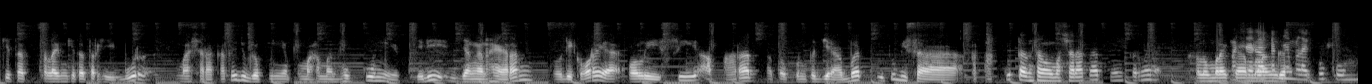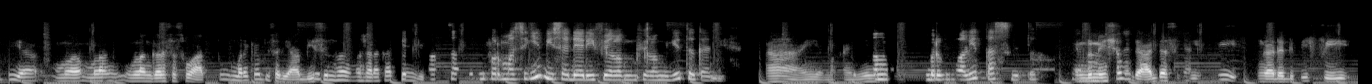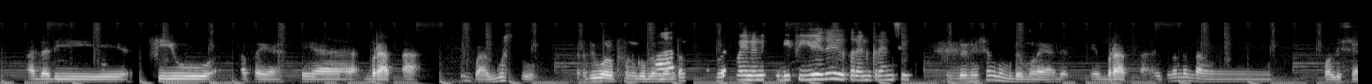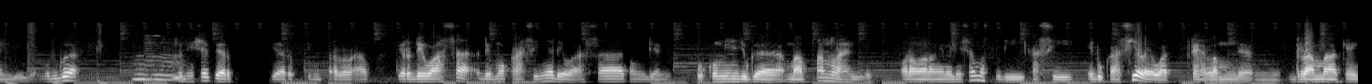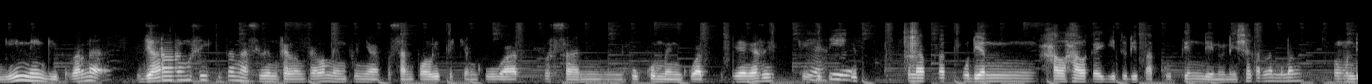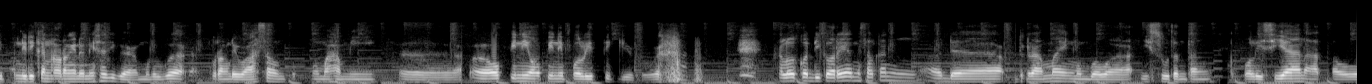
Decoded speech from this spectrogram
kita selain kita terhibur masyarakatnya juga punya pemahaman hukum gitu. Jadi jangan heran kalau di Korea polisi aparat ataupun pejabat itu bisa ketakutan sama masyarakatnya. Karena kalau mereka melanggar hukum. Iya melang, melanggar sesuatu mereka bisa dihabisin sama masyarakatnya gitu. Informasinya bisa dari film-film gitu kan Nah iya makanya. Berkualitas gitu. Indonesia udah ada sih TV, nggak ada di TV ada di view apa ya kayak berata. Itu bagus tuh. Tapi walaupun gue belum ah, nonton gue Indonesia di view itu keren-keren sih. Indonesia udah, udah mulai ada. Kayak berata itu kan tentang polisian juga. Menurut gue hmm. Indonesia biar biar pinter biar dewasa demokrasinya dewasa kemudian hukumnya juga mapan lah gitu. Orang-orang Indonesia mesti dikasih edukasi lewat film dan drama kayak gini gitu. Karena jarang sih kita ngasilin film-film yang punya pesan politik yang kuat, pesan hukum yang kuat, ya nggak sih? Kayak yeah. gitu. Yeah. Kenapa kemudian hal-hal kayak gitu ditakutin di Indonesia? Karena memang pendidikan orang Indonesia juga menurut gua kurang dewasa untuk memahami opini uh, opini-opini politik gitu. Kalau di Korea misalkan ada drama yang membawa isu tentang kepolisian atau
